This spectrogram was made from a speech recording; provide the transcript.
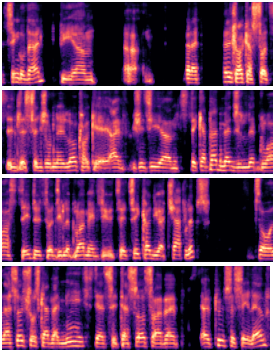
single dad. Puis, euh, je me rappelle quand elle sorti de cette journée-là, quand j'ai dit, euh, tu es capable de mettre du lip gloss, tu sais, de- tu as du lip gloss, mais du, tu sais, quand il y a chap lips. So, la seule chose qu'elle avait mis, c'était ça, ça avait un peu sur ses lèvres.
